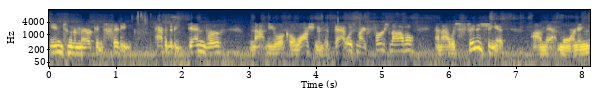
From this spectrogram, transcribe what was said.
into an American city. Happened to be Denver, not New York or Washington, but that was my first novel, and I was finishing it on that morning,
